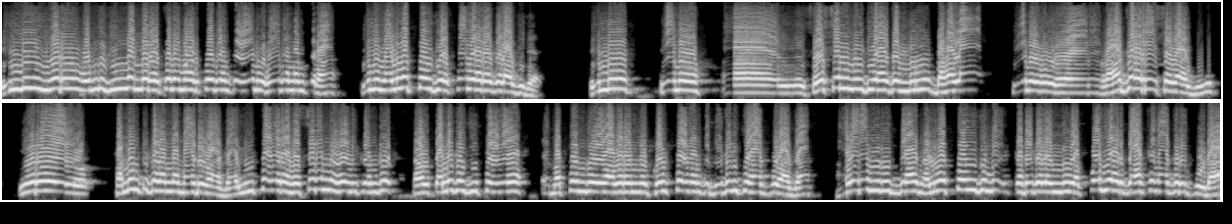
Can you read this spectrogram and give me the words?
ಇಲ್ಲಿ ಇವರು ಒಂದು ವಿಂಗ್ ಅನ್ನು ರಚನೆ ಮಾಡ್ತೇವೆ ಅಂತ ಹೇಳಿ ಹೋದ ನಂತರ ಇಲ್ಲಿ ನಲವತ್ತೈದು ಎಫ್ಐಆರ್ಗಳಾಗಿದೆ ಇಲ್ಲಿ ಏನು ಸೋಷಿಯಲ್ ಮೀಡಿಯಾದಲ್ಲಿ ಬಹಳ ಏನು ರಾಜಾರೇಷವಾಗಿ ಇವರು ಕಮೆಂಟ್ ಗಳನ್ನ ಮಾಡುವಾಗ ಇಂಥವರ ಹೆಸರನ್ನು ಹೇಳಿಕೊಂಡು ನಾವು ತಲೆದೆಗಿತೇವೆ ಮತ್ತೊಂದು ಅವರನ್ನು ಕೊಡ್ತೇವೆ ಅಂತ ಬೆದರಿಕೆ ಹಾಕುವಾಗ ಅವರ ವಿರುದ್ಧ ನಲವತ್ತೈದು ಕಡೆಗಳಲ್ಲಿ ಎಫ್ಐಆರ್ ದಾಖಲಾದರೂ ಕೂಡ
